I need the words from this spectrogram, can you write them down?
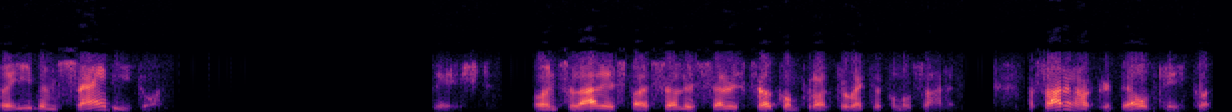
Leben selber dort. Nicht. Und so das ist, was soll es, soll es vollkommen Gott direkt von der Satan. Der Satan hat rebelliert gegen Gott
